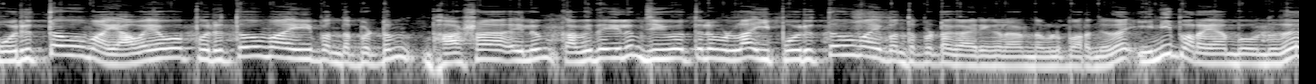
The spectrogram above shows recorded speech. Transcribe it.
പൊരുത്തവുമായി അവയവ പൊരുത്തവുമായി ബന്ധപ്പെട്ടും ഭാഷയിലും കവിതയിലും ജീവിതത്തിലുമുള്ള ഈ പൊരുത്തവുമായി ബന്ധപ്പെട്ട കാര്യങ്ങളാണ് നമ്മൾ പറഞ്ഞത്. ഇനി പറയാൻ പോകുന്നത്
